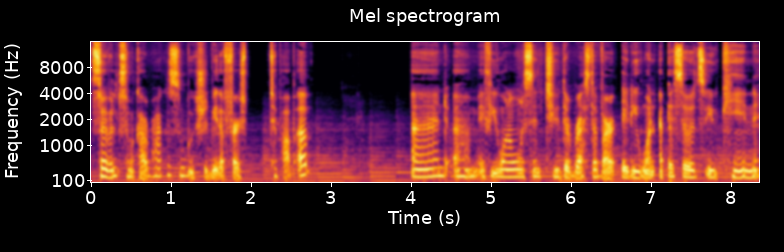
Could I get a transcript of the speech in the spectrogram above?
to Macabre Practice, we should be the first to pop up. And um, if you want to listen to the rest of our 81 episodes, you can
